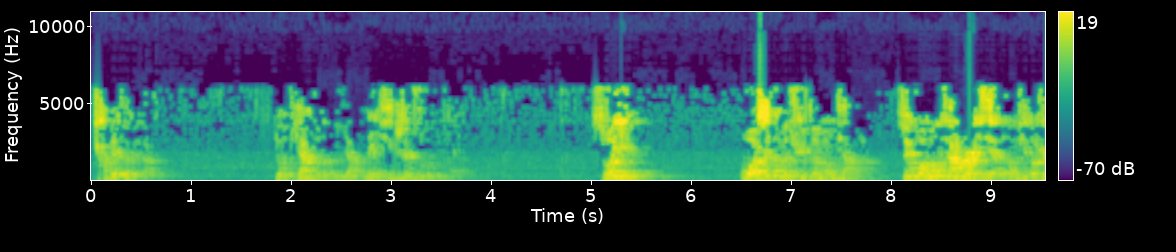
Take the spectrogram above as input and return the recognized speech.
差别特别大。有天赋的不一样，内心深处的不同。所以，我是这么区分梦想的。所以我梦想本里写的东西都是，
